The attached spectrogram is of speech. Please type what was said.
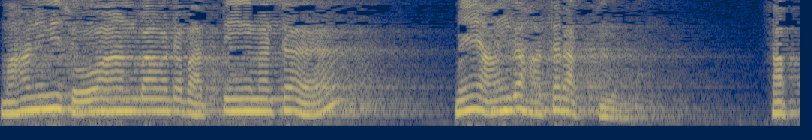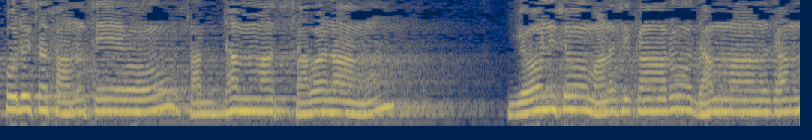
මහණෙනි සෝවාන් බවට පත් වීමට මේ අංග හතරක් තියෙනවා. සප්පුරුෂ සංසේවෝ සද්ධම්ම ශ්‍රවණං යෝනිසෝ මනසිකාරෝ ධම්මානුධම්ම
